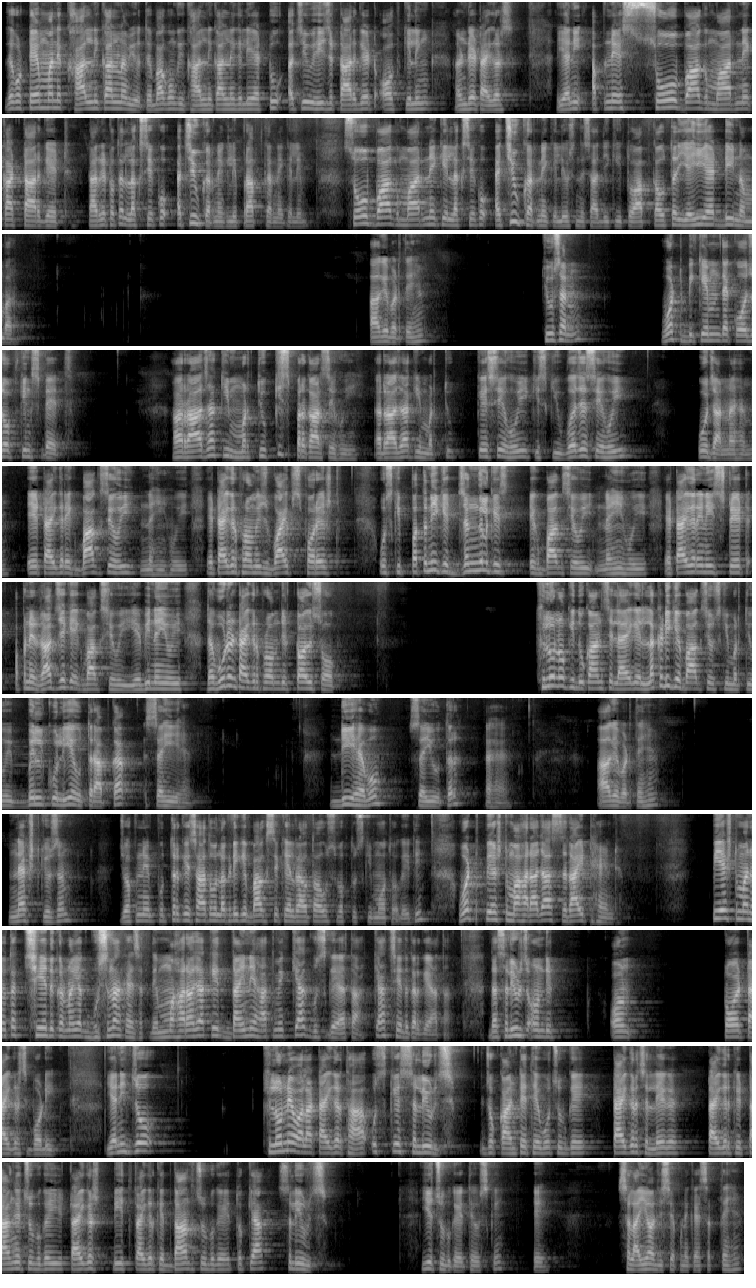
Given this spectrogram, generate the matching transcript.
देखो, टेम माने खाल निकालना भी होते हैं, बाघों की खाल निकालने के लिए to achieve his target of killing hundred tigers, यानी अपने सौ बाघ मारने का टारगेट टारगेट होता है लक्ष्य को अचीव करने के लिए, प्राप्त करने के लिए। सौ बाघ मारने के लक्ष्य को अचीव करने के लिए उसने शादी की तो आपका उत्तर यही है डी नंबर। आगे बढ़ते हैं। Question what became the cause of king's death राजा की मृत्यु किस प्रकार से हुई? राजा की मृत्यु कैसे हुई? किसकी वजह से हुई? वो जानना है हमें। ए टाइगर एक बाघ से हुई? नहीं हुई। A tiger from his wife's forest उसकी पत्नी के जंगल के एक बाघ से हुई? नहीं हुई। ए टाइगर इन स्टेट अपने राज्य के एक बाघ से हुई? ये भी नहीं हुई। The wooden tiger from the toy shop खिलौनों की दुकान से लाए गए लकड़ी के बाग से उसकी मृत्यु हुई। बिल्कुल, ये उत्तर आपका सही है। डी है वो, सही उत्तर है। आगे बढ़ते हैं। Next question. जो अपने पुत्र के साथ वो लकड़ी के बाग से खेल रहा होता, उस वक्त उसकी मौत हो गई थी। What pierced Maharaja right hand? Pierced माने होता है छेद करना या घुसना कह सकते हैं। महाराजा के दाहिने हाथ में क्या घुस गया था? क्या छेद कर गया था? The slivers on the, on toy tiger's body, यानी जो खिलौने वाला टाइगर था, उसके सल्यूट्स जो कांटे थे, वो चुभ गए। टाइगर से ले गए, टाइगर की टांगे चुभ गई टाइगर टीथ, टाइगर के दांत चुभ गए तो क्या सल्यूट्स ये चुभ गए थे उसके, ए, सलाइया जिसे अपने कह सकते हैं।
